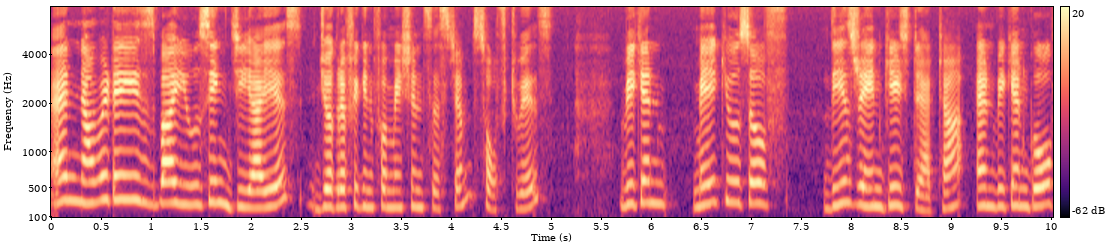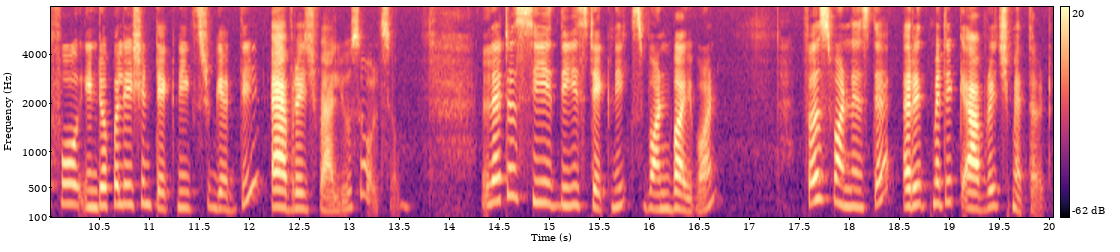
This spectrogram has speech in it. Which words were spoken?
And nowadays by using GIS, Geographic Information System softwares, we can make use of these rain gauge data and we can go for interpolation techniques to get the average values also. Let us see these techniques one by one. First one is the arithmetic average method.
